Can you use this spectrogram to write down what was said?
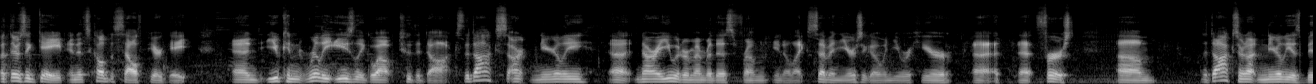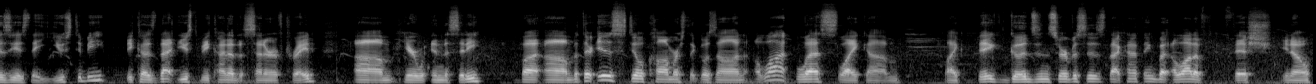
But there's a gate, and it's called the South Pier Gate, and you can really easily go out to the docks. The docks aren't nearly uh, Nari. You would remember this from you know like seven years ago when you were here uh, at, at first. Um, the docks are not nearly as busy as they used to be because that used to be kind of the center of trade um, here in the city. But um, but there is still commerce that goes on. A lot less like um, like big goods and services that kind of thing, but a lot of fish. You know,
